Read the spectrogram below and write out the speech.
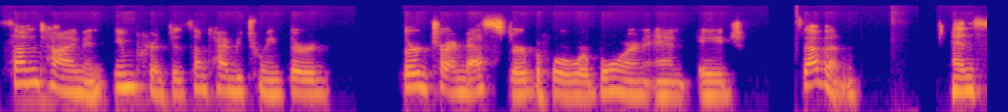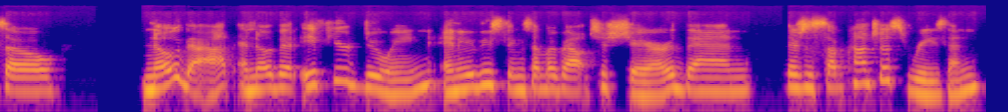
sometime and imprinted sometime between third third trimester before we're born and age seven. And so know that and know that if you're doing any of these things I'm about to share, then there's a subconscious reason,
